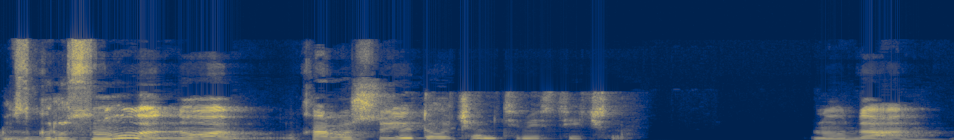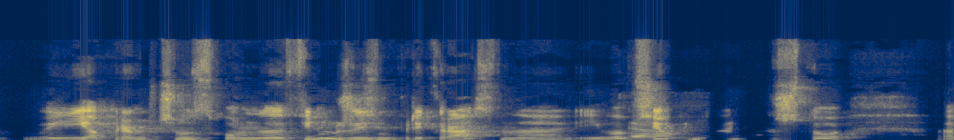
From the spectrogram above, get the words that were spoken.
взгрустнула, но хороший... Но это очень оптимистично. Ну да, я прям почему вспомнила фильм «Жизнь прекрасна», и вообще, да. что э,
